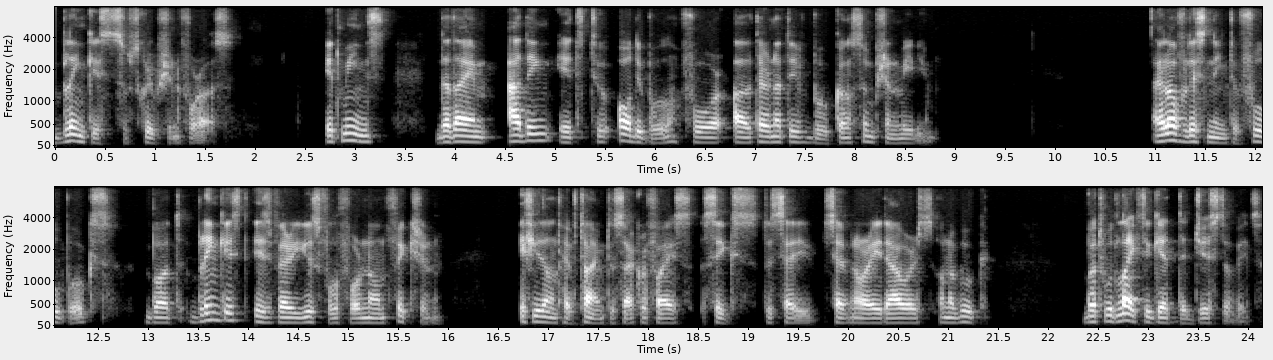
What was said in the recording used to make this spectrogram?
Blinkist subscription for us. It means that I am adding it to Audible for alternative book consumption medium. I love listening to full books, but Blinkist is very useful for non-fiction if you don't have time to sacrifice six to say seven or eight hours on a book, but would like to get the gist of it.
